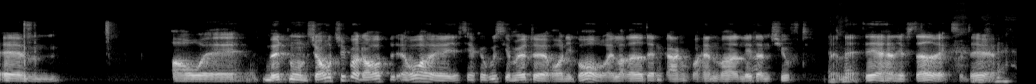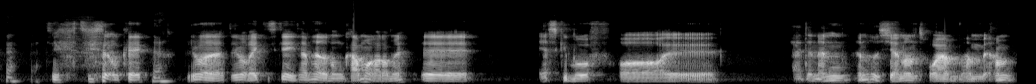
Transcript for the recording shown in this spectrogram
Øhm, og øh, mødte nogle sjove typer deroppe. derovre. Øh, Jeg kan huske, jeg mødte øh, Ronny Borg allerede dengang, hvor han var lidt af en shift. Men øh, det er han jo stadigvæk, så det, øh, det, det er okay. Det var, det var rigtig skægt. Han havde nogle kammerater med. Øh, Askemov og øh, ja, den anden, han hed Shannon, tror jeg. Ham, ham,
